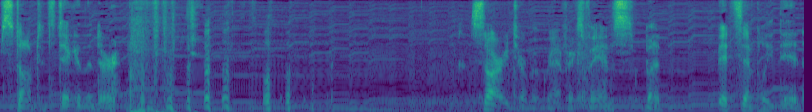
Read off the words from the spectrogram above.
stomped its dick in the dirt. Sorry, TurboGrafx fans, but it simply did.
